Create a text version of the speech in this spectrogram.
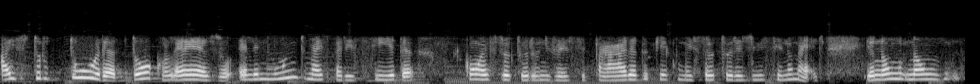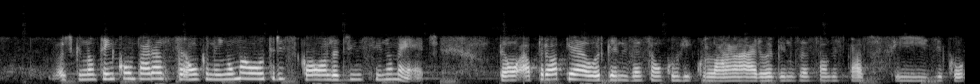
a estrutura do colégio ela é muito mais parecida com a estrutura universitária do que com uma estrutura de ensino médio. Eu não, não acho que não tem comparação com nenhuma outra escola de ensino médio. Então, a própria organização curricular, a organização do espaço físico,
